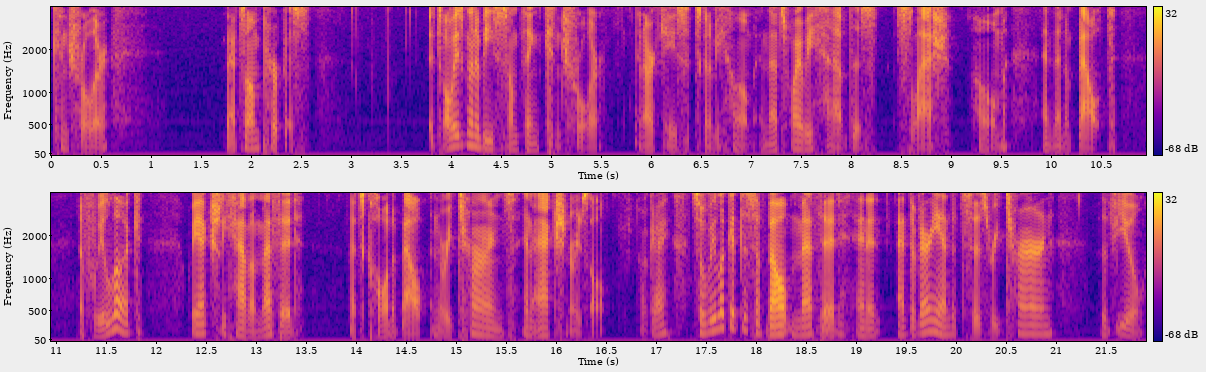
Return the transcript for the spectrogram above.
controller, that's on purpose. It's always going to be something controller. In our case, it's going to be home, and that's why we have this slash home and then about. If we look, we actually have a method that's called about and returns an action result. Okay, so if we look at this about method, and it, at the very end it says return the view.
